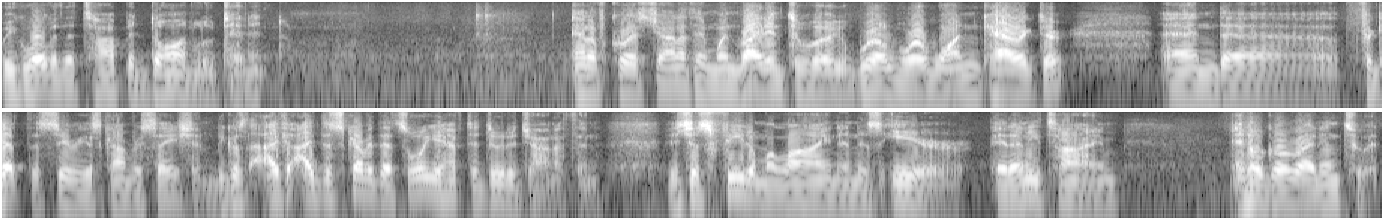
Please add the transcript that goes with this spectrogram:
we go over the top at dawn, Lieutenant. And of course, Jonathan went right into a World War I character and uh, forget the serious conversation. Because I, I discovered that's all you have to do to Jonathan is just feed him a line in his ear at any time, and he'll go right into it.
